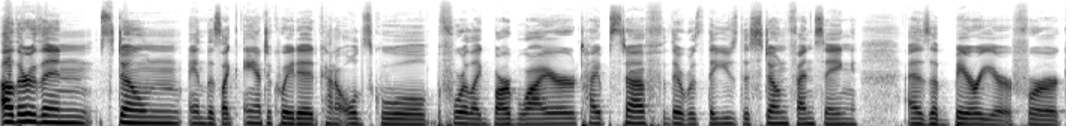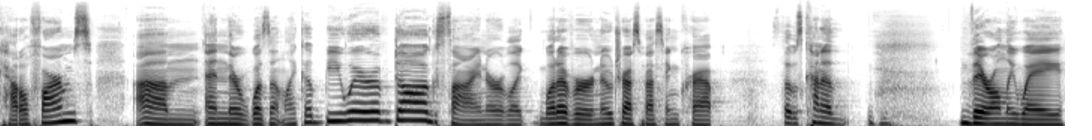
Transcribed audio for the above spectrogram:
Other than stone and this like antiquated kind of old school before like barbed wire type stuff there was they used the stone fencing as a barrier for cattle farms. Um, and there wasn't like a beware of dog sign or like whatever no trespassing crap. So that was kind of their only way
